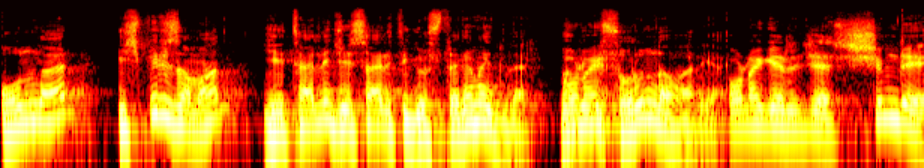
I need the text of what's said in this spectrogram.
onlar hiçbir zaman yeterli cesareti gösteremediler. Böyle Ona- bir sorun da var yani. Ona geleceğiz. Şimdi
